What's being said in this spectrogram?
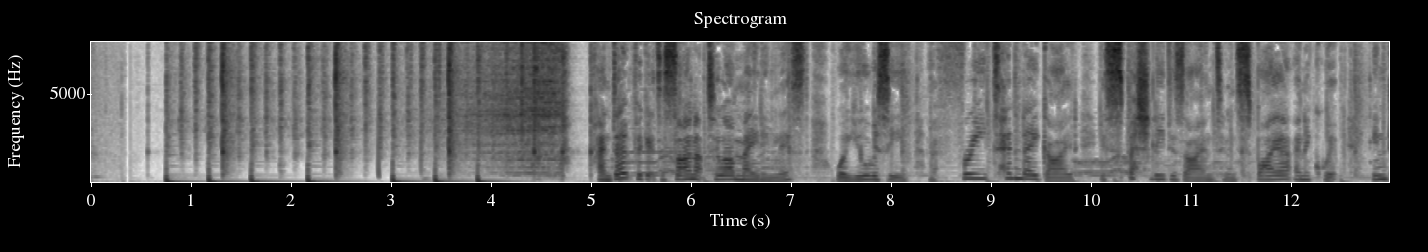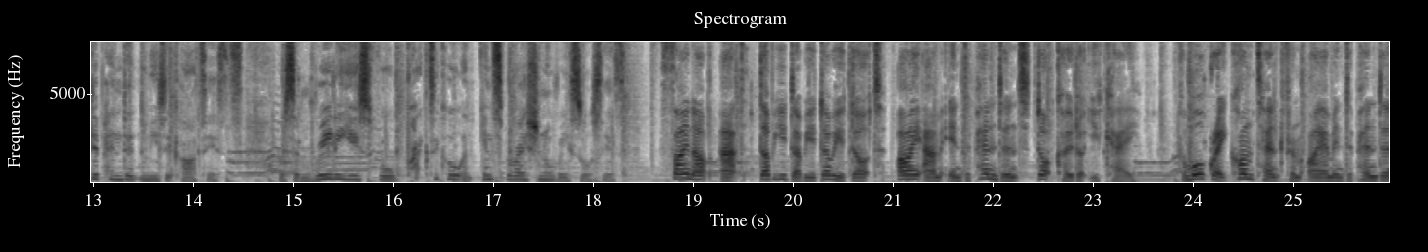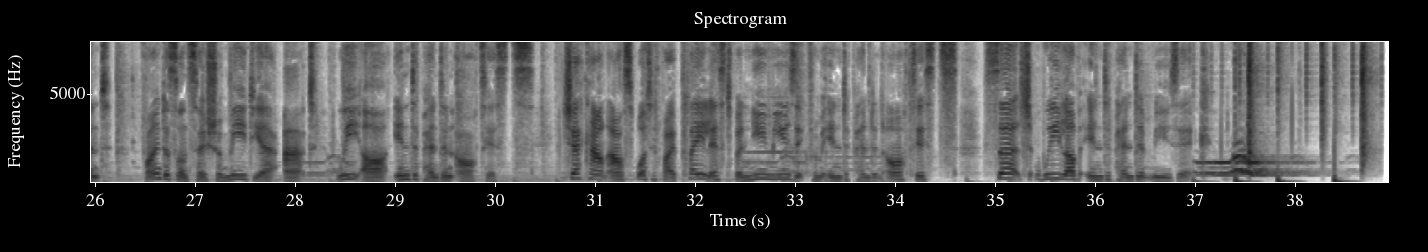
And don't forget to sign up to our mailing list where you'll receive a free 10 day guide especially designed to inspire and equip independent music artists with some really useful, practical, and inspirational resources. Sign up at www.iamindependent.co.uk. For more great content from I Am Independent, find us on social media at We Are Independent Artists. Check out our Spotify playlist for new music from independent artists. Search We Love Independent Music.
